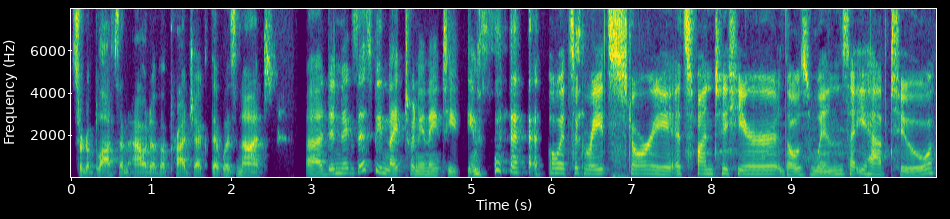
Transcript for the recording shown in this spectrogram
sort of blossom out of a project that was not uh, didn't exist in 2019. oh, it's a great story. It's fun to hear those wins that you have too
